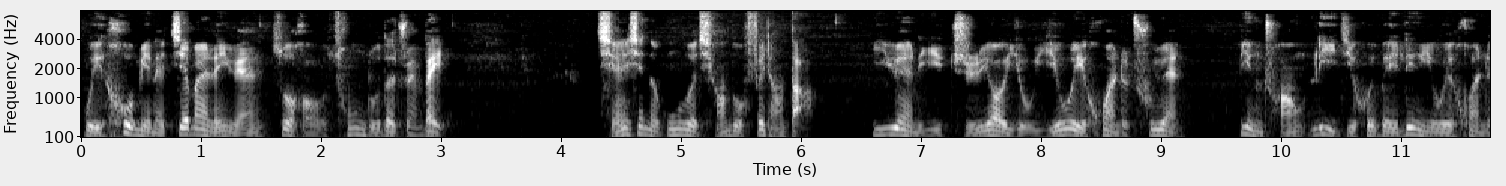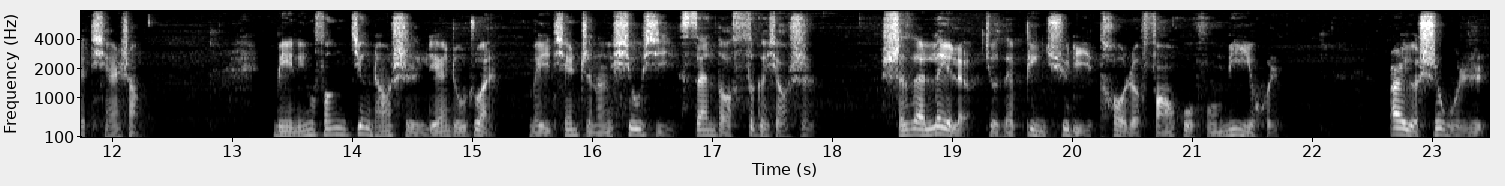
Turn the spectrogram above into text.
为后面的接班人员做好充足的准备。前线的工作强度非常大。医院里只要有一位患者出院，病床立即会被另一位患者填上。闵宁峰经常是连轴转，每天只能休息三到四个小时，实在累了就在病区里套着防护服眯一会儿。二月十五日，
